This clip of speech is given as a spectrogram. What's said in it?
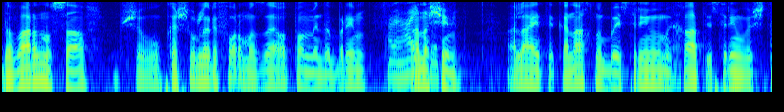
דבר נוסף, שהוא קשור לרפורמה, זה עוד פעם מדברים על אנשים. על הייטק. אנחנו ב-21-22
